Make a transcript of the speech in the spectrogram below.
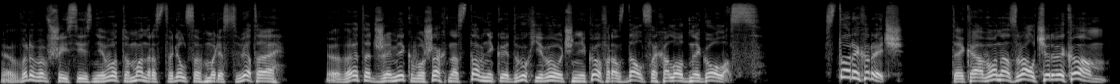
Вырвавшийся из него туман растворился в море света. В этот же миг в ушах наставника и двух его учеников раздался холодный голос. «Старый хрыч! Ты кого назвал червяком?»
